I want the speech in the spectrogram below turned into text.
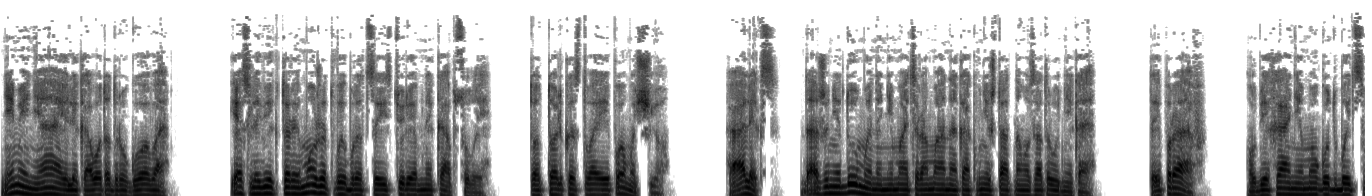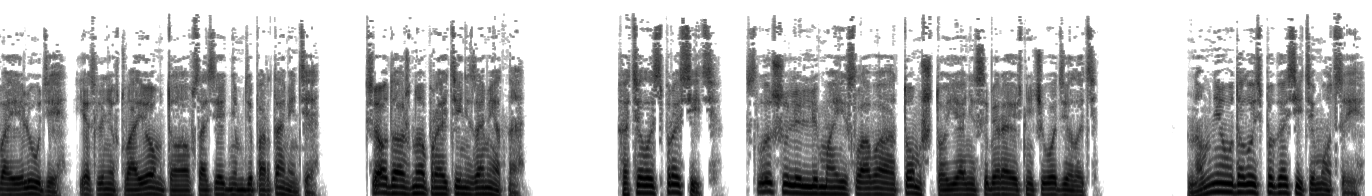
Не меня или кого-то другого. Если Виктор и может выбраться из тюремной капсулы, то только с твоей помощью. Алекс, даже не думай нанимать Романа как внештатного сотрудника. Ты прав. У Бихани могут быть свои люди, если не в твоем, то в соседнем департаменте. Все должно пройти незаметно. Хотелось спросить, слышали ли мои слова о том, что я не собираюсь ничего делать. Но мне удалось погасить эмоции.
